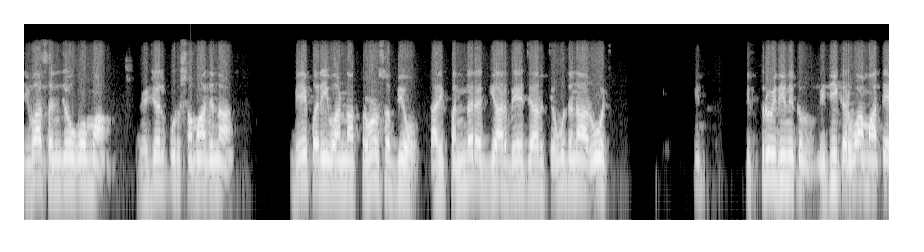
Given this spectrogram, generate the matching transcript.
એવા સંજોગોમાં વેજલપુર સમાજના બે પરિવારના ત્રણ સભ્યો તારીખ પંદર અગિયાર બે હજાર ચૌદના રોજ પિતૃવિધિની વિધિ કરવા માટે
